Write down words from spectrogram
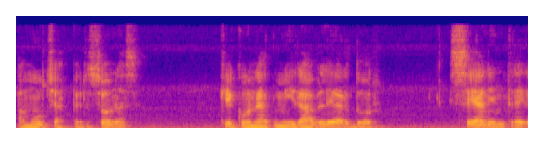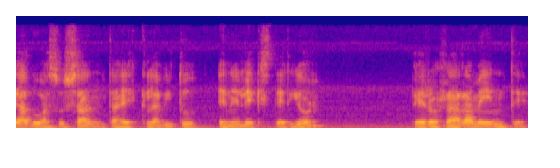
a muchas personas que con admirable ardor se han entregado a su santa esclavitud en el exterior, pero raramente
